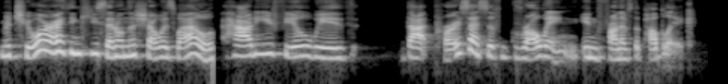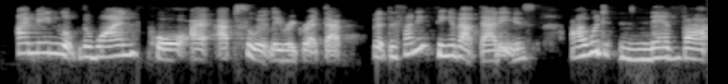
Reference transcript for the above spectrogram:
mature, I think you said on the show as well. How do you feel with that process of growing in front of the public? I mean, look, the wine pour, I absolutely regret that but the funny thing about that is, I would never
